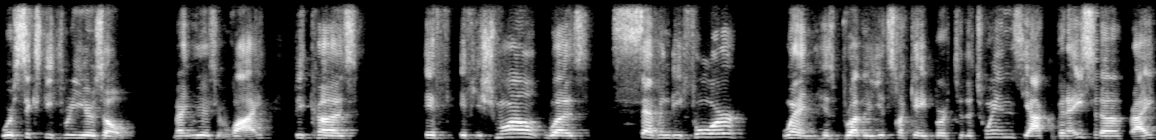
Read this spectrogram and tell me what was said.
were 63 years old. Right? Why? because if if Yishmael was 74 when his brother Yitzchak gave birth to the twins, Yaakov and Esau, right?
